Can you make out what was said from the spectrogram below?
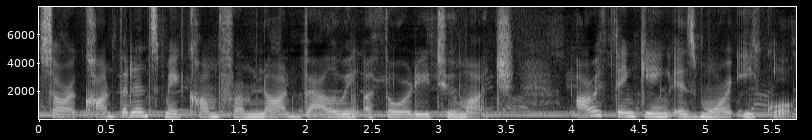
So our confidence may come from not valuing authority too much. Our thinking is more equal.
